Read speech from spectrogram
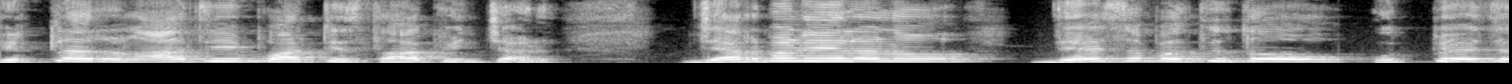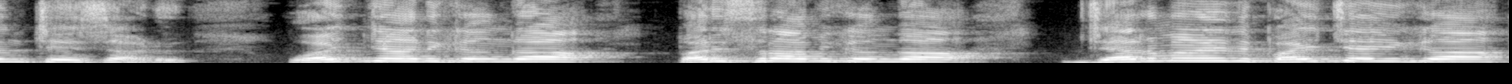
హిట్లర్ నాజీ పార్టీ స్థాపించాడు. జర్మనీలను దేశభక్తితో ఉత్తేజం చేశాడు. వైజ్ఞానికంగా పారిశ్రామికంగా జర్మనీని పైచేయిగా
